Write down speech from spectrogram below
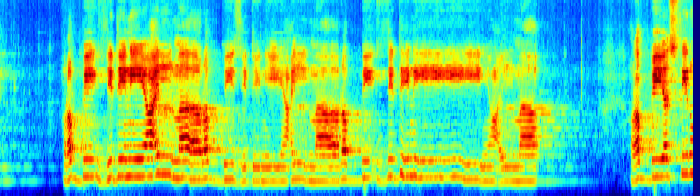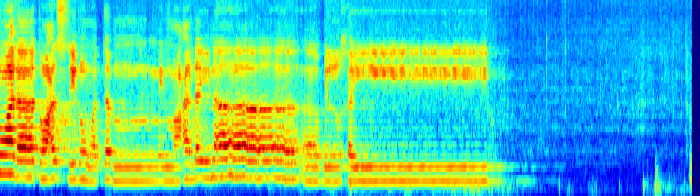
ربي زدني علما ربي زدني علما ربي زدني علما. ربي يسر ولا تعسر وتمم علينا بالخير.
